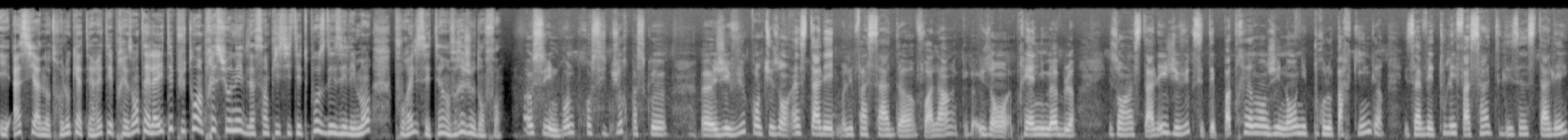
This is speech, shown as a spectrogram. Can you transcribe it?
et Asia, notre locataire, était présente. Elle a été plutôt impressionnée de la simplicité de pose des éléments. Pour elle, c'était un vrai jeu d'enfant. Oh, c'est une bonne procédure parce que euh, j'ai vu quand ils ont installé les façades, euh, voilà, ils ont pris un immeuble, ils ont installé, j'ai vu que c'était pas très gênant ni pour le parking. Ils avaient tous les façades, les installés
